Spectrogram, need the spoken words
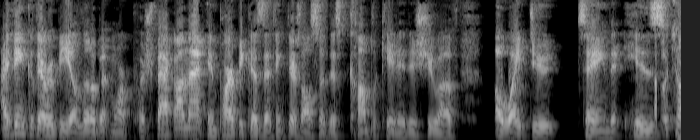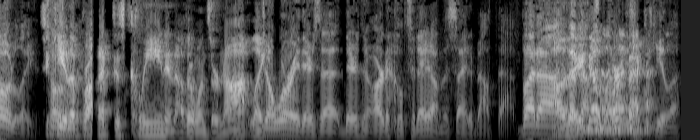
I think there would be a little bit more pushback on that, in part because I think there's also this complicated issue of a white dude saying that his oh, totally tequila totally. product is clean and other ones are not. Like, don't worry, there's a there's an article today on the site about that. But uh, oh, there you go, perfect tequila.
